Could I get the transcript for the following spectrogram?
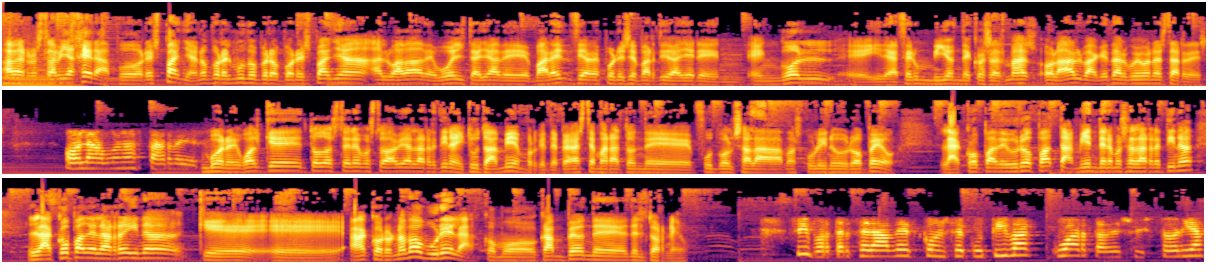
A ver, nuestra viajera por España, no por el mundo, pero por España, Alba de vuelta ya de Valencia después de ese partido ayer en, en gol eh, y de hacer un millón de cosas más. Hola Alba, ¿qué tal? Muy buenas tardes. Hola, buenas tardes. Bueno, igual que todos tenemos todavía en la retina, y tú también, porque te pegaste maratón de fútbol sala masculino europeo, la Copa de Europa, también tenemos en la retina la Copa de la Reina, que eh, ha coronado a Burela como campeón de- del torneo. Sí, por tercera vez consecutiva, cuarta de su historia.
